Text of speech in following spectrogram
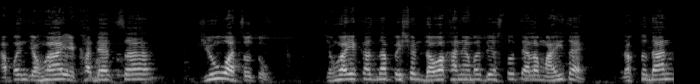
आपण जेव्हा एखाद्याचा जीव वाचवतो जेव्हा एखादा पेशंट दवाखान्यामध्ये असतो त्याला माहीत आहे रक्तदान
